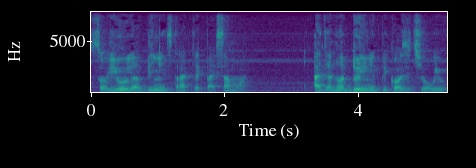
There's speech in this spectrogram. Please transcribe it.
so you, are being instructed by someone and you're not doing it because it's your will.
